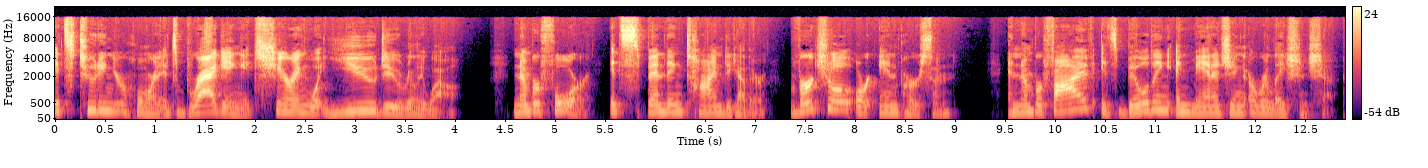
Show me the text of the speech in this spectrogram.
it's tooting your horn, it's bragging, it's sharing what you do really well. Number four, it's spending time together, virtual or in person. And number five, it's building and managing a relationship.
